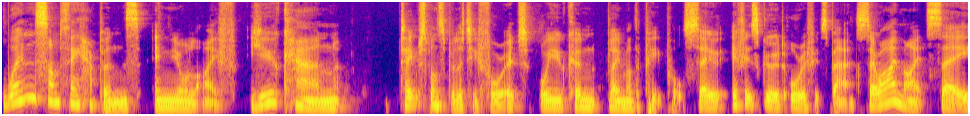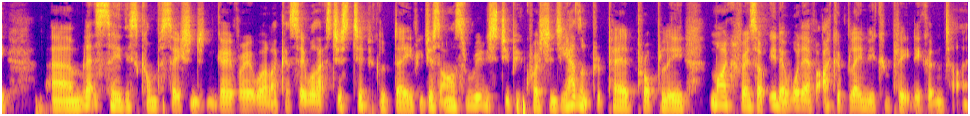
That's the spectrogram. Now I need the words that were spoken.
When something happens in your life, you can take responsibility for it or you can blame other people. So if it's good or if it's bad. So I might say, um, let's say this conversation didn't go very well. I say, well, that's just typical of Dave. He just asked really stupid questions. He hasn't prepared properly. Microphones up, you know, whatever. I could blame you completely, couldn't I?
